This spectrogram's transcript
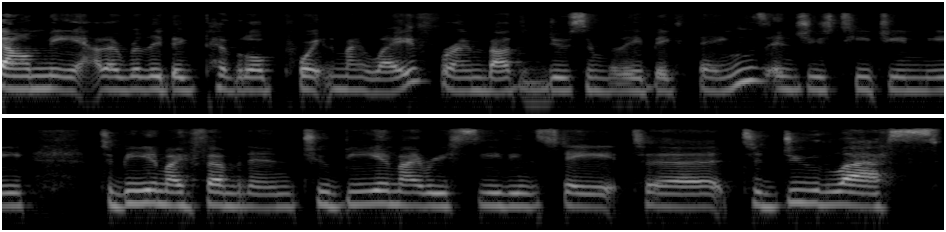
found me at a really big pivotal point in my life where I'm about to do some really big things and she's teaching me to be in my feminine, to be in my receiving state, to to do less,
